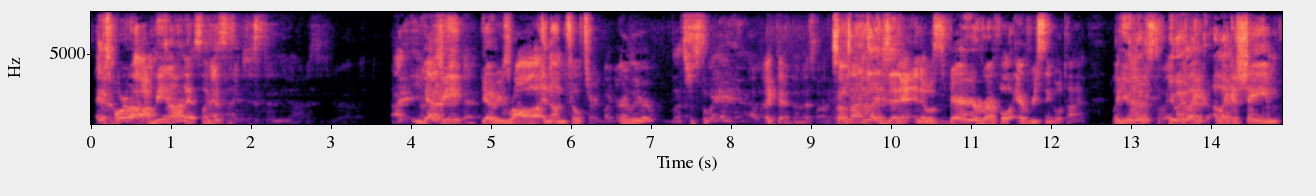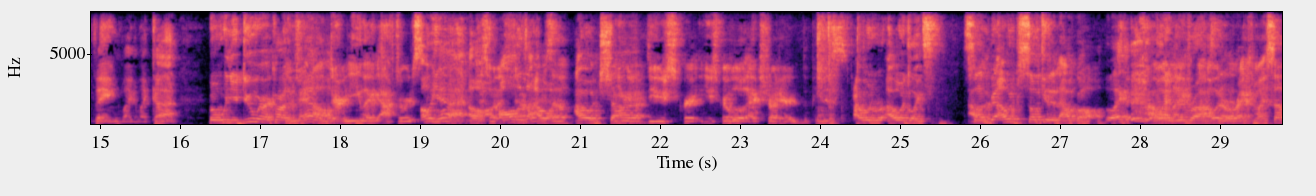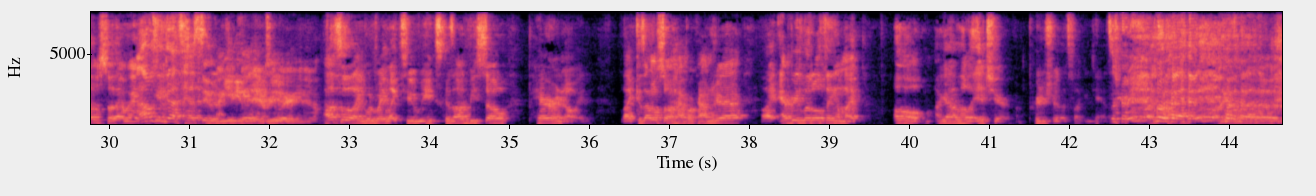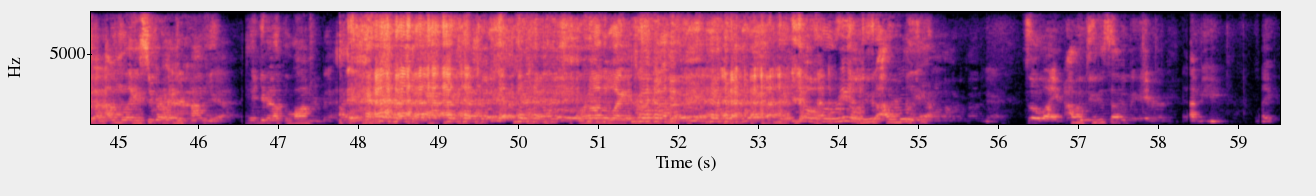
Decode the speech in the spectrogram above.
it's for. I'm being honest. Like I, this. I Is, uh, I, you gotta be. You gotta be raw and unfiltered. Like earlier, that's just the way I am. I like that though. That's why. Sometimes I didn't, and it was very regretful every single time. Like you Yeah, look, that's the way you look like like a shame thing. Like like God. But when you do wear a condom you now, dirty like afterwards. oh yeah, You oh, all the time. I would? I would Do shower. you, do you scrape you scrub a little extra on your the penis? I would I would like I would- I would soak it in alcohol. Like I would like I would erect myself so that way I, I also get, got tested immediately. everywhere. You know. I also like would wait like two weeks because I would be so paranoid. Like, cause I'm also a hypochondriac. Like every little thing, I'm like, oh, I got a little itch here. I'm pretty sure that's fucking cancer. Oh, you're one of those, huh? I'm like a super hypochondriac, hanging out the laundry bag. Where all the white crumbs no, for real, dude. I really am. I'm a hypochondriac. So like, I would do this type of behavior, and I'd be like,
